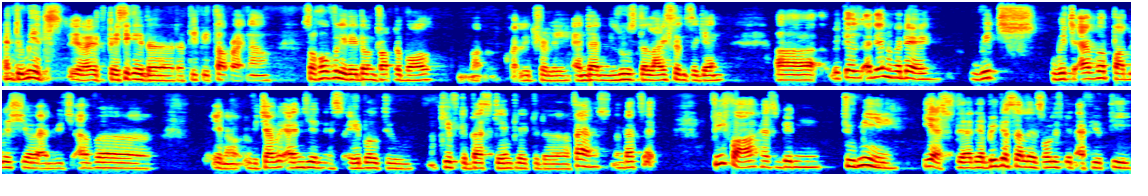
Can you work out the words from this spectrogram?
and to me, it's you know it's basically the the TP top right now. So hopefully they don't drop the ball, not quite literally, and then lose the license again. Uh, because at the end of the day, which whichever publisher and whichever you know whichever engine is able to give the best gameplay to the fans, and that's it. FIFA has been to me yes, their their biggest seller has always been FUT,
